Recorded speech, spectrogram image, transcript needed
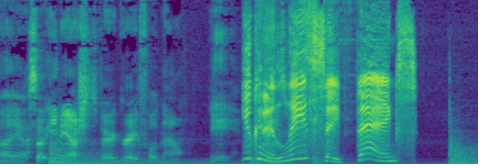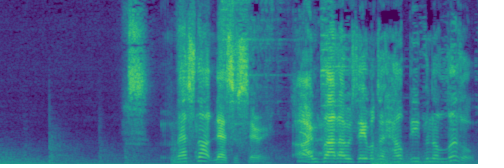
Oh yeah, so Inuyasha's very grateful now. Yeah. You can at least say thanks. That's not necessary. I'm glad I was able to help even a little.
